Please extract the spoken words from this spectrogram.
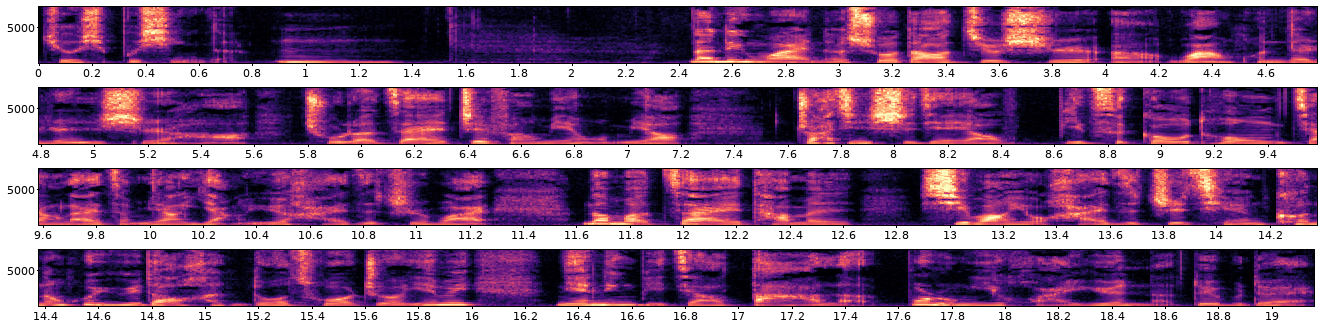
就是不行的。嗯。那另外呢，说到就是啊、呃晚婚的人士哈，除了在这方面我们要抓紧时间要彼此沟通，将来怎么样养育孩子之外，那么在他们希望有孩子之前，可能会遇到很多挫折，因为年龄比较大了，不容易怀孕了，对不对？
